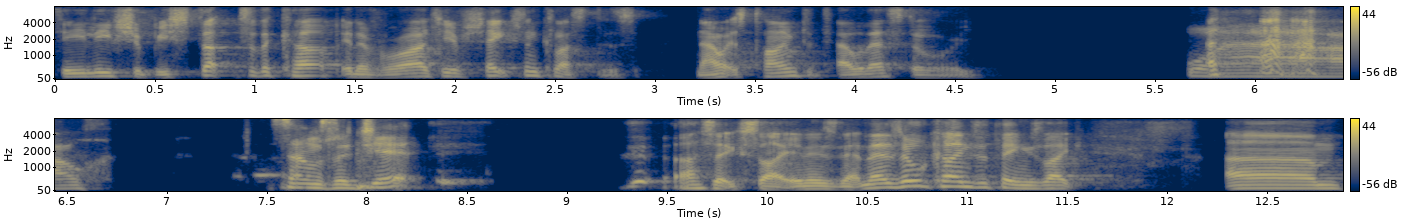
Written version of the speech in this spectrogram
Tea leaves should be stuck to the cup in a variety of shapes and clusters. Now it's time to tell their story. Wow. Sounds legit. That's exciting, isn't it? And there's all kinds of things like um,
